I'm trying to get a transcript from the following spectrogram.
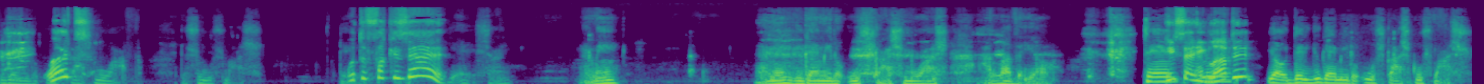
You gave What? ooshkosh. The smooshmash. What the fuck is that? Yeah, son. I mean, I mean, you gave me the ooshkosh muash. I love it, yo. He said he loved it. Yo, Diddy, you gave me the ooshkosh gooshwash.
